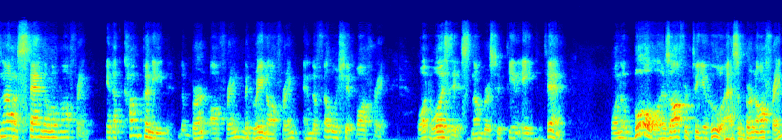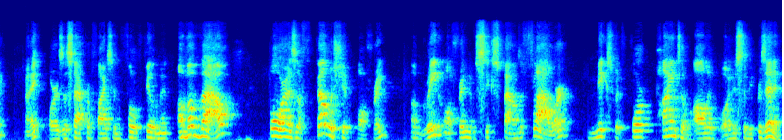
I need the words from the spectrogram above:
not a standalone offering. It accompanied the burnt offering, the grain offering, and the fellowship offering. What was this? Numbers 15, 8 to 10. When a bull is offered to Yahuwah as a burnt offering, right, or as a sacrifice in fulfillment of a vow, or as a fellowship offering, a grain offering of six pounds of flour mixed with four pints of olive oil is to be presented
